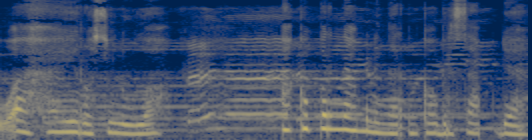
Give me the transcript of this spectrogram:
Wahai Rasulullah, aku pernah mendengar engkau bersabda,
